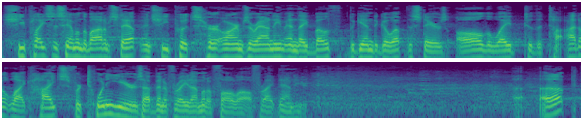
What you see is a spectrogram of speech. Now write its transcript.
She places him on the bottom step and she puts her arms around him and they both begin to go up the stairs all the way to the top. I don't like heights. For 20 years I've been afraid I'm going to fall off right down here. Uh, up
